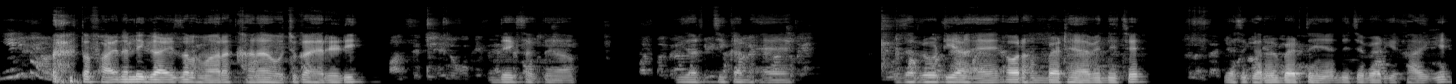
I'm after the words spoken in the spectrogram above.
ये नहीं खाएगा तो फाइनली गाइस अब हमारा खाना हो चुका है रेडी देख सकते हैं आप, इधर चिकन है, इधर रोटियाँ हैं, और हम बैठे हैं अभी नीचे। जैसे घर में बैठते हैं, नीचे बैठ के खाएँगे।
